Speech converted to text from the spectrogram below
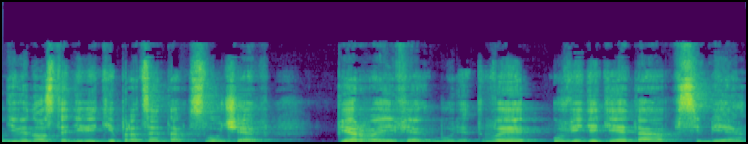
99% случаев первый эффект будет. Вы увидите это в себе,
